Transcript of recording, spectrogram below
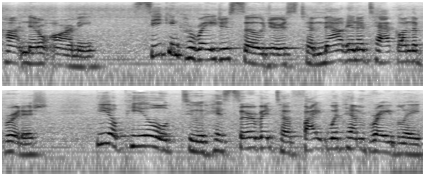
Continental Army. Seeking courageous soldiers to mount an attack on the British, he appealed to his servant to fight with him bravely,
